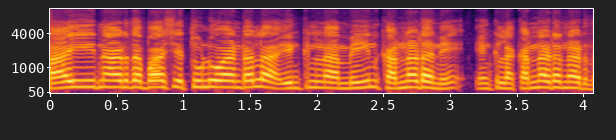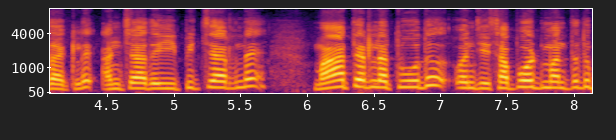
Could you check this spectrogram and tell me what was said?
ತಾಯಿ ನಾಡದ ಭಾಷೆ ತುಳು ಆಂಡಲ್ಲ ಎಂಕ್ಲನ ಮೇಯ್ನ್ ಕನ್ನಡನೇ ಎಂಕ್ಲ ಕನ್ನಡ ನಾಡ್ದಾಕ್ಲು. ಅಂಚಾದ ಈ ಪಿಕ್ಚರ್ನ ಮಾತೆರ್ಲ ತೂದು ಒಂಜಿ ಸಪೋರ್ಟ್ ಮಂತದು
